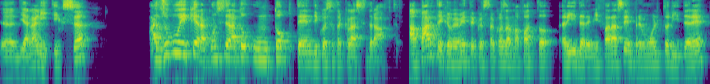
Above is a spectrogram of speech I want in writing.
eh, di analytics Azubuike era considerato un top 10 di questa classe draft. A parte che ovviamente questa cosa mi ha fatto ridere, mi farà sempre molto ridere,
